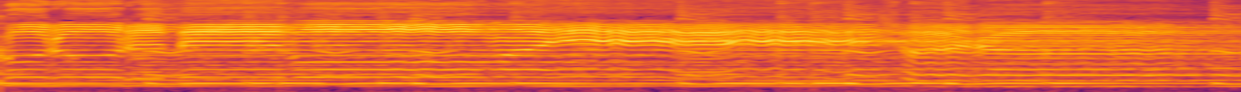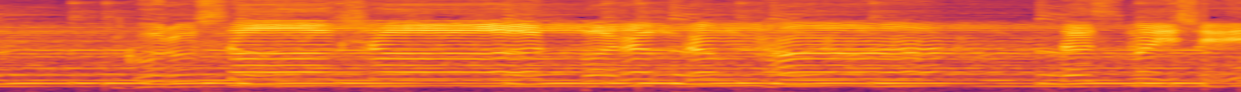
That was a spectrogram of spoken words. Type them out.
गुरुर्देवो महेश्वर। गुरुसाक्षात् परब्रह्मा। तस्मै श्री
